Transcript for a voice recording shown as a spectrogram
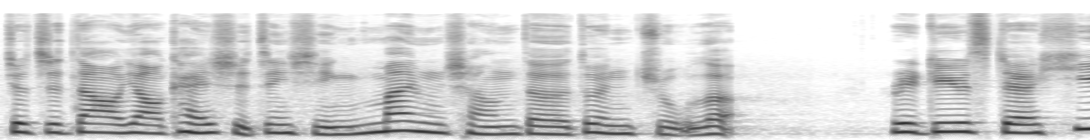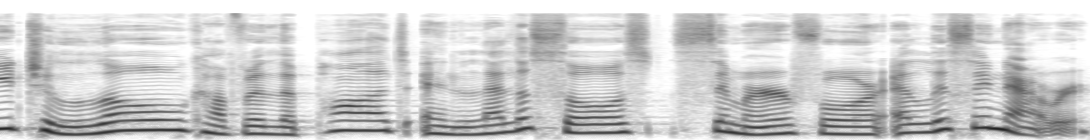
就知道要开始进行漫长的炖煮了。 Reduce the heat to low, cover the pot, and let the sauce simmer for at least an hour.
